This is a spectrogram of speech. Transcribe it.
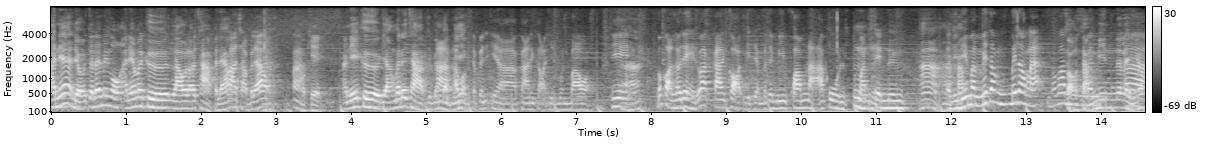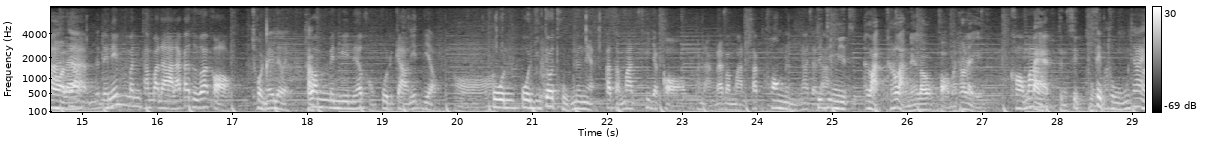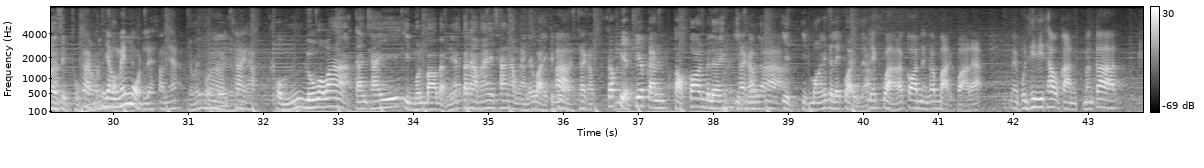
อันเนี้ยเดี๋ยวจะได้ไม่งง อันเนี้ยมันคือเราเราฉาบไปแล้วอ่าฉาบไปแล้วอ่าโอเค อันนี้คือยังไม่ได้ฉาบจะเป็นอ่าแบบครับนี้ผมจะเป็นอ่าการก่ออิฐบนเบา ที่อ่าฮะเมื่อก่อนเราจะเห็นว่าการก่ออิฐเนี่ยมันจะมีความหนาปูนประมันอืม เซนหนึ่งอ่าแต่ทีนี้มันไม่ต้องไม่ต้องละเพราะว่าสองสามมิลอะไรอย่างเงี้ยพอแล้วใช่เดี๋ยวนี้มันธรรมดาแล้วก็คือว่าก่อชนได้เลย เพครับ ราะว่ามันมีเนื้อของปูนกาวนิดเดียว อ๋อปูนปูนจริงโจ้ถุงหนึ่งเนี่ยก็สามารถที่จะก่อผนังได้ประมาณสักห้องหนึ่งน่าจะจริงๆมีหลักข้างหลังเนี่ยเราขอมาเท่าไหร่เอง ขอมาแปดถึงสิบถุงสิบถุงใช่เอคอรับสิบถุงอะเราไม่ได้ยังขอไม่หมดเลยตอนเนี้ยยังไม่หมดเลย อ่าใช่ใช่ไหมครับผมรู้มาว่าการใช้อิฐมวลเบาแบบเนี้ยก็ทำให้ช่างทำงานได้ไวขึ้นด้อ่าวยใช่ครับ ก็เปรียบเทียบกันต่อก้อนไปเลยอิฐใช่ครับมวลอ่า อิฐอิฐมอนก็จะเล็กกว่าอยู่แล้ว เล็กกว่าแล้วก้อนหนึ่งก็บาทกว่าแล้ว ในพื้นที่ที่เท่ากัน มันก็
